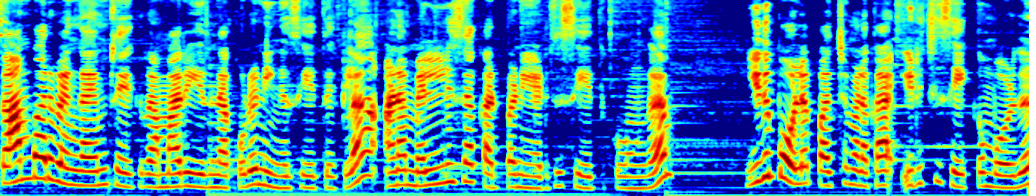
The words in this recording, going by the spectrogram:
சாம்பார் வெங்காயம் சேர்க்குற மாதிரி இருந்தால் கூட நீங்கள் சேர்த்துக்கலாம். ஆனால் மெல்லிஸாக கட் பண்ணி எடுத்து சேர்த்துக்கோங்க. இது போல் பச்சை மிளகாய் இடித்து சேர்க்கும்பொழுது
